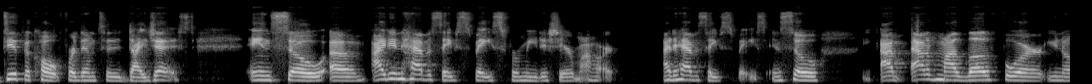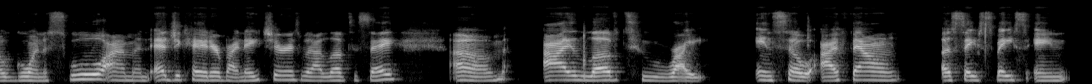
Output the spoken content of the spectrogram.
difficult for them to digest. And so um, I didn't have a safe space for me to share my heart. I didn't have a safe space. And so I'm out of my love for, you know, going to school. I'm an educator by nature, is what I love to say. Um, I love to write. And so I found a safe space in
